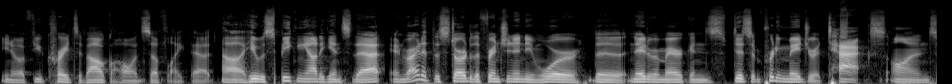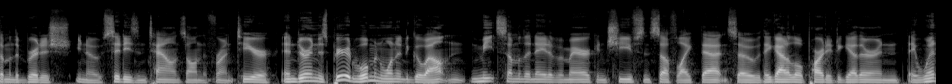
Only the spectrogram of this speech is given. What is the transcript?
you know, a few crates of alcohol and stuff like that. Uh, he was speaking out against that. And right at the start of the French and Indian War, the Native Americans did some pretty major attacks on some of the British, you know, cities and towns on the frontier. And during this period, Woolman wanted to go out and meet some of the Native American chiefs and stuff like that. And so they got a little party together and they went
